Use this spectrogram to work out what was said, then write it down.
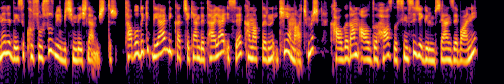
neredeyse kusursuz bir biçimde işlenmiştir. Tablodaki diğer dikkat çeken detaylar ise kanatlarını iki yana açmış, kavgadan aldığı hazla sinsice gülümseyen zebani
